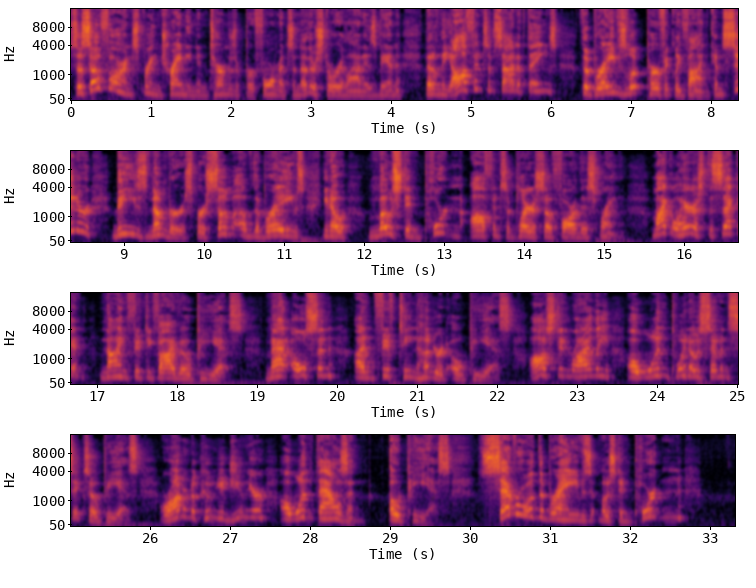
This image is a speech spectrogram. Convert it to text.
So, so far in spring training, in terms of performance, another storyline has been that on the offensive side of things, the Braves look perfectly fine. Consider these numbers for some of the Braves, you know, most important offensive players so far this spring. Michael Harris II, 955 OPS. Matt Olson, a 1500 OPS. Austin Riley, a 1.076 OPS. Ronald Acuna Jr., a 1000 OPS several of the Braves' most important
